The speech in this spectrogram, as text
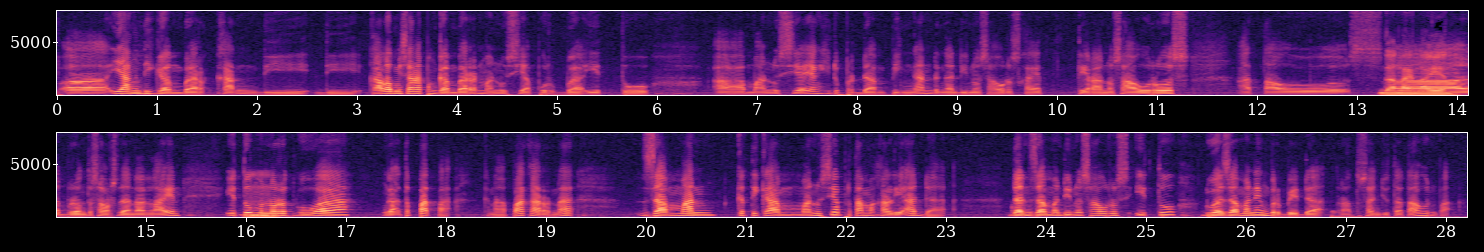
eh, yang digambarkan di di kalau misalnya penggambaran manusia purba itu eh, manusia yang hidup berdampingan dengan dinosaurus kayak Tyrannosaurus atau Dan eh, lain-lain. Brontosaurus dan lain-lain itu Hmm. menurut gua nggak tepat pak kenapa karena zaman ketika manusia pertama kali ada dan zaman dinosaurus itu dua zaman yang berbeda ratusan juta tahun pak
